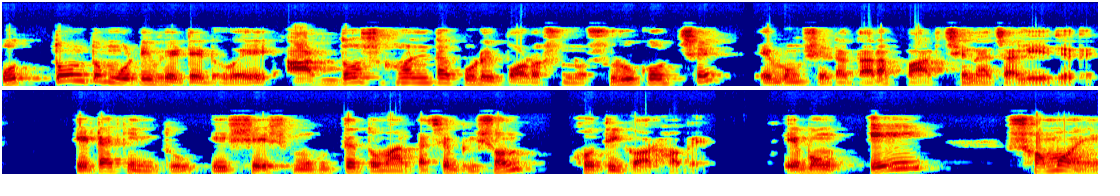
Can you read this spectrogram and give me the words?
অত্যন্ত মোটিভেটেড হয়ে আট দশ ঘণ্টা করে পড়াশোনা শুরু করছে এবং সেটা তারা পারছে না চালিয়ে যেতে। এটা কিন্তু এই শেষ মুহূর্তে তোমার কাছে ভীষণ ক্ষতিকর হবে। এবং এই সময়ে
